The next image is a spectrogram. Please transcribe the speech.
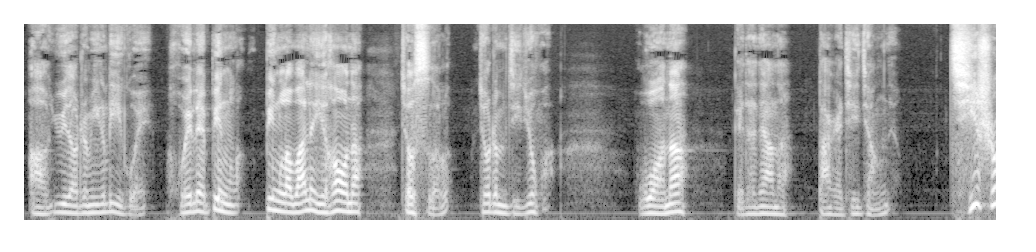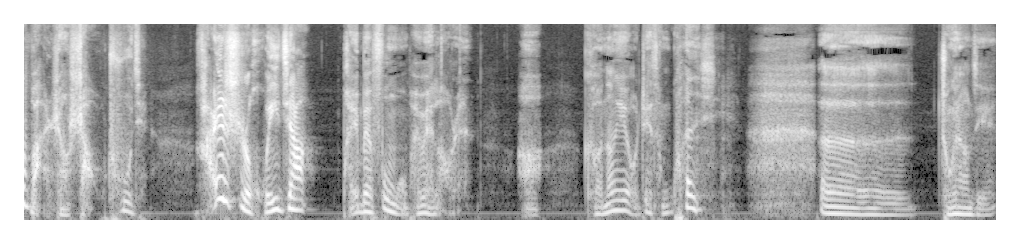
啊，遇到这么一个厉鬼，回来病了，病了完了以后呢就死了，就这么几句话。我呢给大家呢大概其讲讲，其实晚上少出去，还是回家陪陪父母，陪陪老人啊。可能也有这层关系，呃，重阳节，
